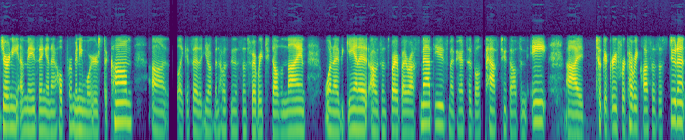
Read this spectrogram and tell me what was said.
journey amazing, and I hope for many more years to come. Uh, like I said, you know, I've been hosting this since February 2009. When I began it, I was inspired by Ross Mathews. My parents had both passed 2008. I took a grief recovery class as a student,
